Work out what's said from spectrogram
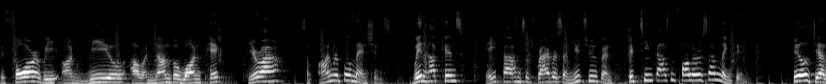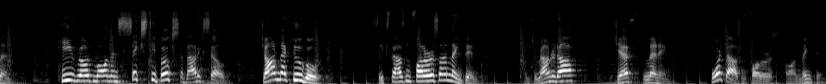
Before we unveil our number one pick, here are some honorable mentions. Wyn Hopkins, 8,000 subscribers on YouTube and 15,000 followers on LinkedIn. Bill Jelen, he wrote more than 60 books about Excel. John MacDougall, 6,000 followers on LinkedIn. And to round it off, Jeff Lenning, 4,000 followers on LinkedIn.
